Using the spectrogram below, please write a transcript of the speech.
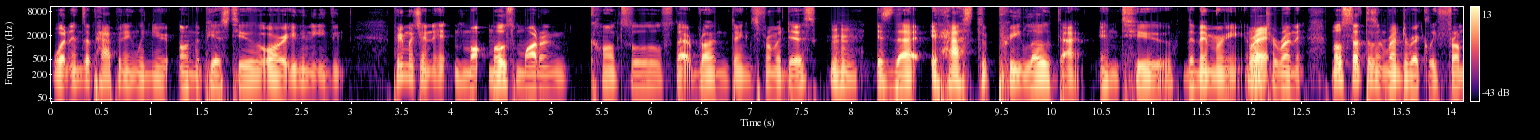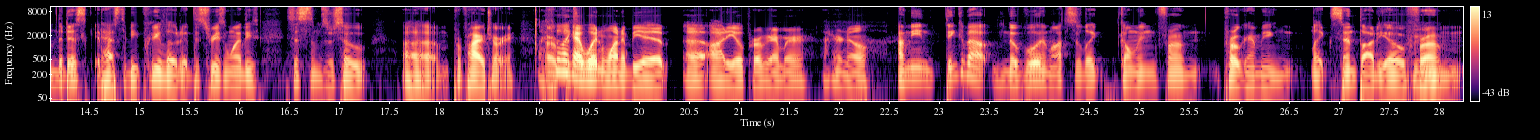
what ends up happening when you're on the PS2 or even even pretty much in it, mo- most modern consoles that run things from a disc Mm-hmm. is that it has to preload that into the memory in order to run it. Most stuff doesn't run directly from the disc; it has to be preloaded. That's the reason why these systems are so um, proprietary. I feel like I wouldn't want to be a, a audio programmer. I don't know. I mean, think about Nobuo Uematsu like going from programming like synth audio Mhm. from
